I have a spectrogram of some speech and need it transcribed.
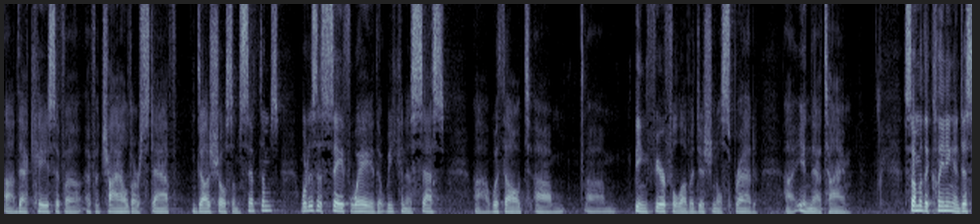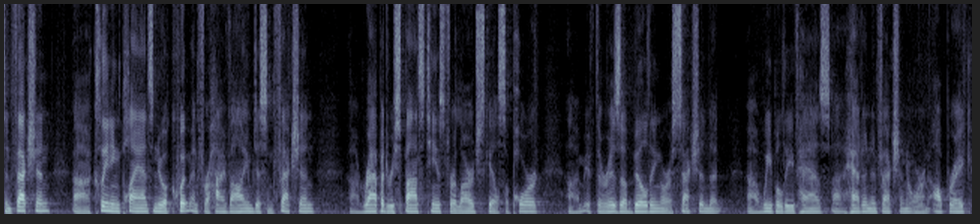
that case if a, if a child or staff does show some symptoms. What is a safe way that we can assess without um, um, being fearful of additional spread uh, in that time. Some of the cleaning and disinfection, uh, cleaning plans, new equipment for high volume disinfection, uh, rapid response teams for large scale support. Um, if there is a building or a section that uh, we believe has uh, had an infection or an outbreak,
